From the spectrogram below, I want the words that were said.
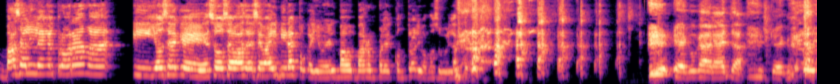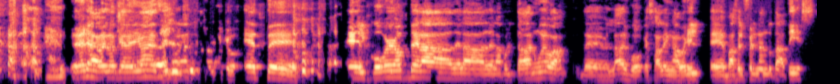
va a salir en el programa y yo sé que eso se va a, se va a ir viral porque yo él va, va a romper el control y vamos a subir la qué cucaracha. Qué Era lo que le iba a decir. Este, el cover up de la, de la, de la portada nueva, de verdad, el juego que sale en abril, eh, va a ser Fernando Tatis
